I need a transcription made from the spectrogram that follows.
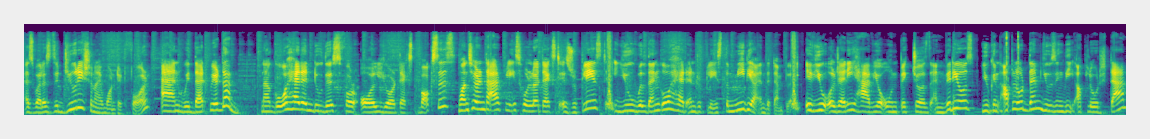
as well as the duration I want it for. And with that, we're done. Now go ahead and do this for all your text boxes. Once your entire placeholder text is replaced, you will then go ahead and replace the media in the template. If you already have your own pictures and videos, you can upload them using the upload tab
